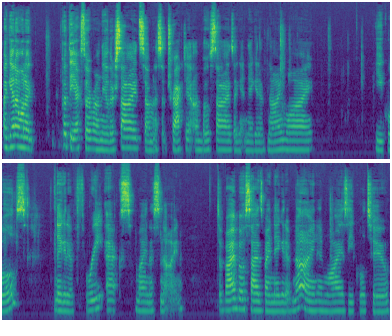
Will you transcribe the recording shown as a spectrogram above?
Again, I want to put the x over on the other side, so I'm going to subtract it on both sides. I get negative 9y equals negative 3x minus 9. Divide both sides by negative 9, and y is equal to,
